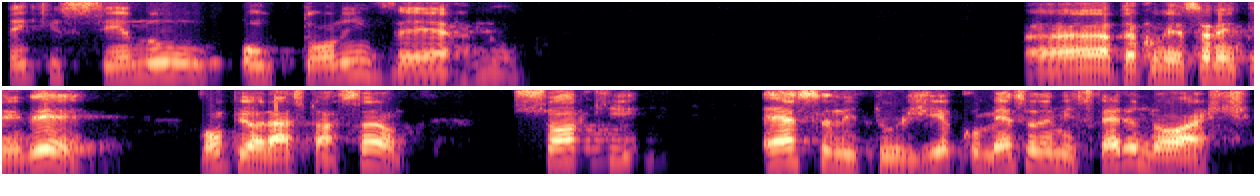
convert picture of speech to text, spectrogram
Tem que ser no outono e inverno. Ah, tá começando a entender? Vamos piorar a situação? Só que essa liturgia começa no hemisfério norte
